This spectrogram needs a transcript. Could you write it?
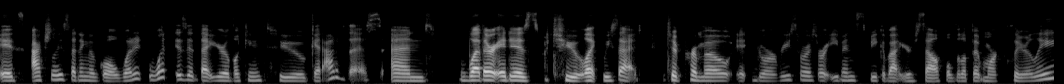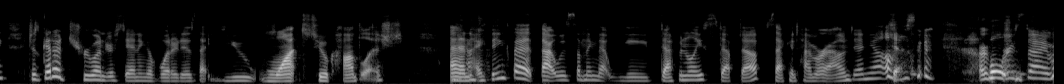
it's actually setting a goal. What it, what is it that you're looking to get out of this? And whether it is to like we said to promote your resource or even speak about yourself a little bit more clearly just get a true understanding of what it is that you want to accomplish and yeah. I think that that was something that we definitely stepped up second time around, Danielle. Yes. Our well, first time.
